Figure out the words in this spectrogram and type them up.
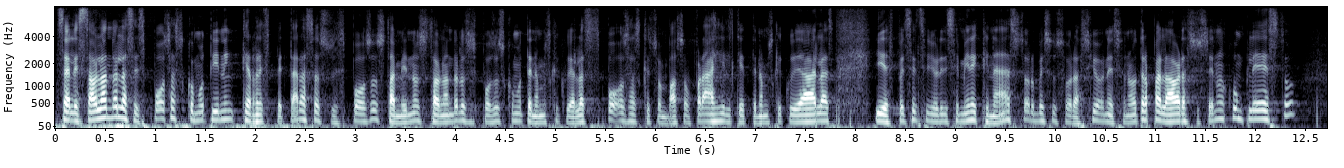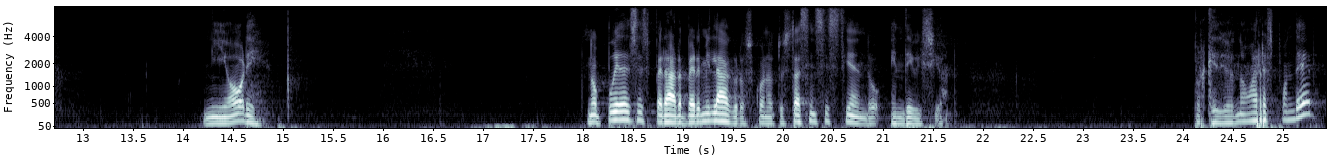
O sea, le está hablando a las esposas cómo tienen que respetar a sus esposos, también nos está hablando a los esposos cómo tenemos que cuidar a las esposas, que son vaso frágil, que tenemos que cuidarlas. Y después el Señor dice, mire, que nada estorbe sus oraciones. En otra palabra, si usted no cumple esto, ni ore. No puedes esperar ver milagros cuando tú estás insistiendo en división. Porque Dios no va a responder.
